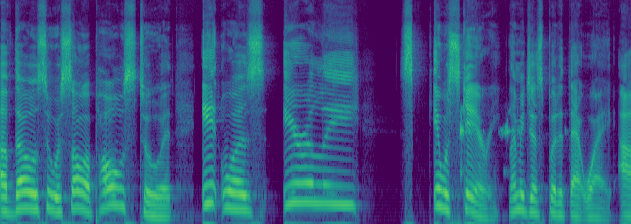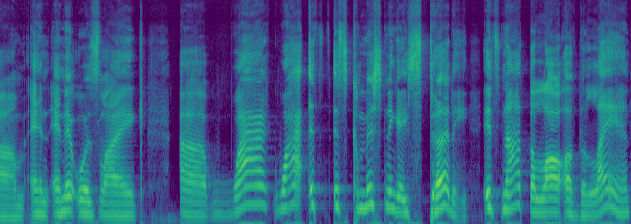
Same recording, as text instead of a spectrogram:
of those who were so opposed to it, it was eerily it was scary. Let me just put it that way. Um, and and it was like, uh, why why it's, it's commissioning a study. It's not the law of the land.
